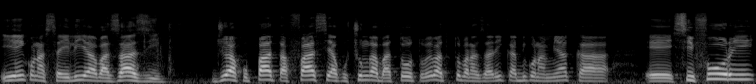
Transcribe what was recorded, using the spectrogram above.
yenye iko nasaidia bazazi juu ya kupata fasi ya kuchunga batoto. Be batoto banazalika biko na miaka eh, sifuri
